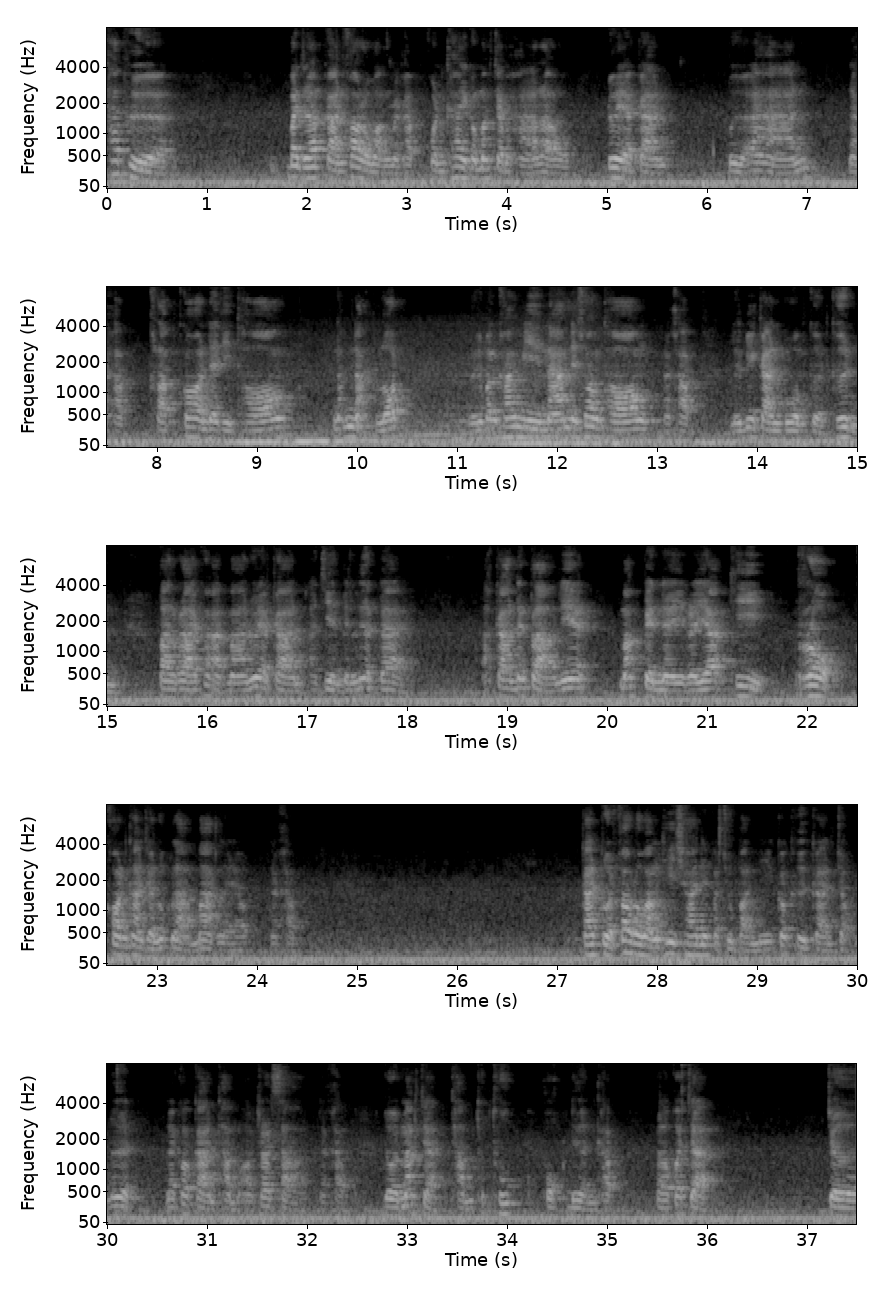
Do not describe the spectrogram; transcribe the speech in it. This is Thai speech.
ถ้าเผื่อไม่ได้รับการเฝ้าระวังนะครับ คนไข้ก็มักจะมาหาเราด้วยอาการเบื่ออาหารนะครับคลับก้อนได้ที่ท้อง น้ำหนักลด หรือบางครั้งมีน้ำในช่องท้องนะครับ หรือมีการบวมเกิดขึ้น บางรายก็อาจมาด้วยอาการอาเจียนเป็นเลือดได้ อาการดังกล่าวเนี้มักเป็นในระยะที่โรคค่อนข้างจะลุกลามมากแล้วนะครับ การตรวจเฝ้าระวังที่ใช้ในปัจจุบันนี้ก็คือการเจาะเลือด และก็การทำอัลตราซาวด์นะครับ โดยมักจะทำทุกๆ 6 เดือนครับ เราก็จะเจอ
